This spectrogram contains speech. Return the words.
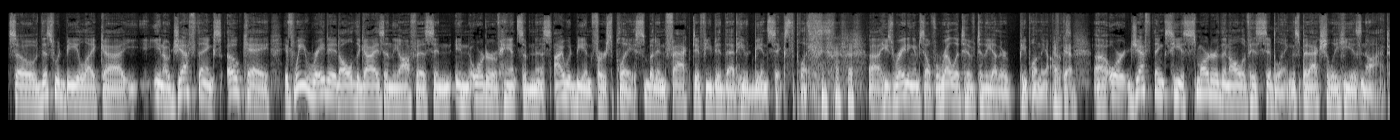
So this would be like, uh, you know, Jeff thinks, okay, if we rated all the guys in the office in in order of handsomeness, I would be in first place. But in fact, if you did that, he would be in sixth place. uh, he's rating himself relative to the other people in the office. Okay. Uh, or Jeff thinks he is smarter than all of his siblings, but actually he is not.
